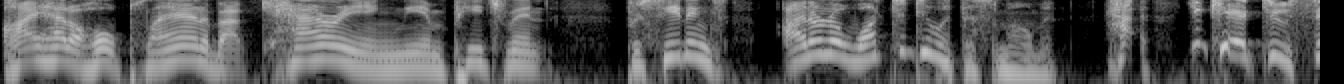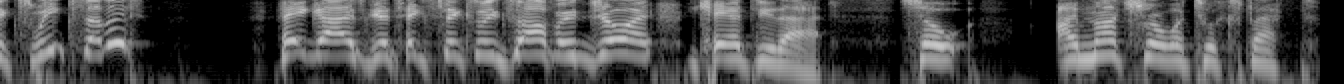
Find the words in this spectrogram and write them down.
I had a whole plan about carrying the impeachment proceedings. I don't know what to do at this moment. How, you can't do six weeks of it. Hey guys, gonna take six weeks off. Enjoy. You can't do that. So I'm not sure what to expect.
